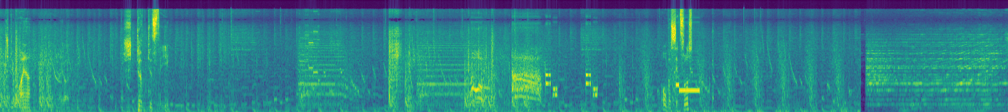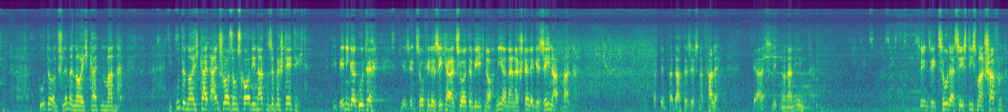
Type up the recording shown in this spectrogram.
Da steht noch einer. Egal. Stirbt jetzt eh. Oh, was ist jetzt los? Gute und schlimme Neuigkeiten, Mann. Die gute Neuigkeit, Einschleusungskoordinaten sind bestätigt. Die weniger gute, hier sind so viele Sicherheitsleute, wie ich noch nie an einer Stelle gesehen habe, Mann. Ich habe den Verdacht, es ist eine Falle. Tja, es liegt nun an Ihnen. Sehen Sie zu, dass Sie es diesmal schaffen.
